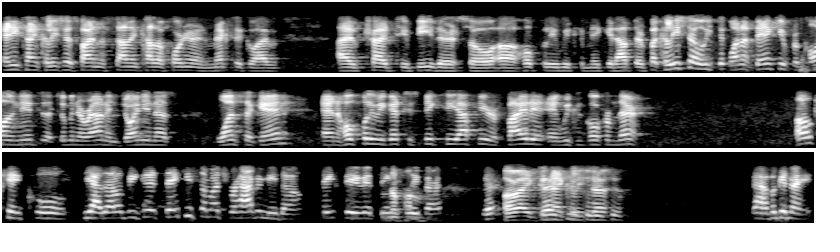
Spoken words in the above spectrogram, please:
anytime Kaliesha is fighting in Southern California and Mexico, I've, I've tried to be there. So uh, hopefully we can make it out there. But Kaliesha, we th- want to thank you for calling in to the two minute round and joining us once again. And hopefully we get to speak to you after your fight and, and we can go from there. Okay, cool. Yeah, that'll be good. Thank you so much for having me, though. Thanks, David. Thanks, No. Felipe. Yeah. All right. Good Thank night, you, Kaliesha. Felicia. Have a good night.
